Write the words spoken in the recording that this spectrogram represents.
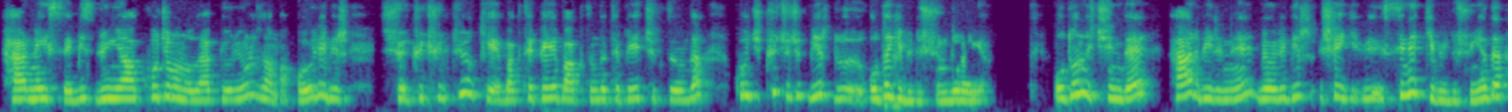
her neyse biz dünya kocaman olarak görüyoruz ama öyle bir şöyle küçültüyor ki bak tepeye baktığında tepeye çıktığında küçücük bir oda gibi düşün burayı. Odanın içinde her birini böyle bir şey gibi, sinek gibi düşün ya da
